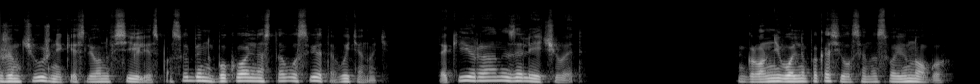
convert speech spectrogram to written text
Жемчужник, если он в силе, способен буквально с того света вытянуть. Такие раны залечивает. Грон невольно покосился на свою ногу.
